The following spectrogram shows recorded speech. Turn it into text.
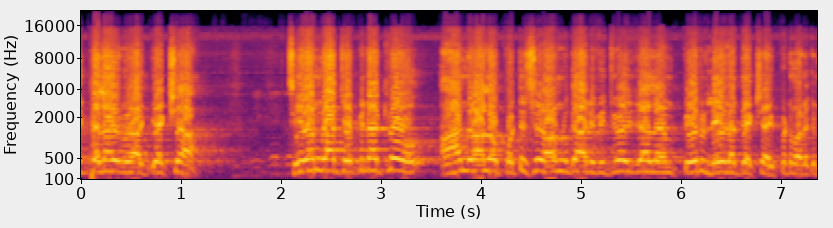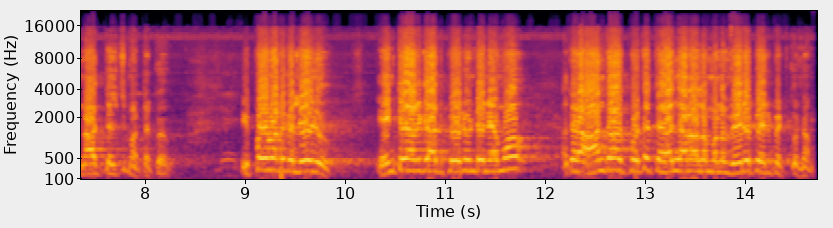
విద్యాలయ అధ్యక్ష. సీఎం గారు చెప్పినట్లు ఆంధ్రాలో పొట్టి శ్రీరాములు గారి విశ్వవిద్యాలయం పేరు లేదు అధ్యక్ష. ఇప్పటి వరకు నాకు తెలిసి మట్టుకు ఇప్పటి వరకు లేదు. ఎన్టీఆర్ గారి పేరు ఉండేనేమో అక్కడ ఆంధ్రాకి పోతే తెలంగాణలో మనం వేరే పేరు పెట్టుకున్నాం.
